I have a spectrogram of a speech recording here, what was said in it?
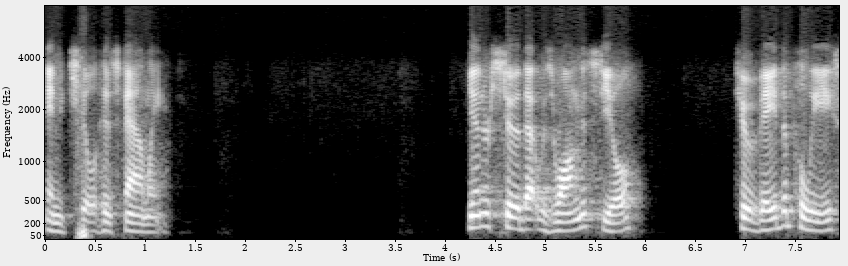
and kill his family. He understood that was wrong to steal, to evade the police,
